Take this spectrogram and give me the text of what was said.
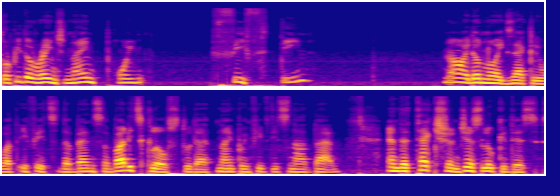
Torpedo range 9.15. Now I don't know exactly what if it's the Benson, but it's close to that. 9.50 it's not bad. And detection, just look at this,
